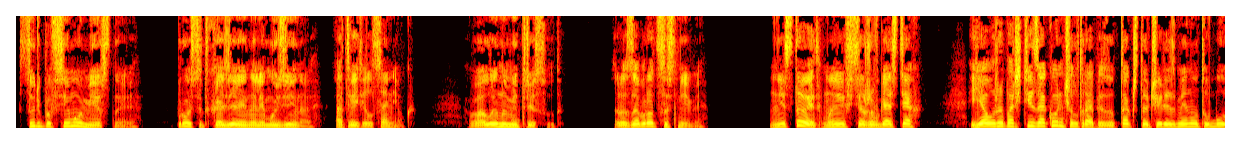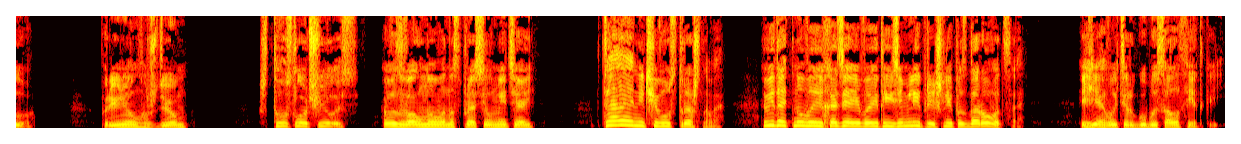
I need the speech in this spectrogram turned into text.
судя по всему, местные. Просит хозяина лимузина», — ответил Санек. «Волынами трясут. Разобраться с ними?» «Не стоит, мы все же в гостях. Я уже почти закончил трапезу, так что через минуту буду». «Принял, ждем». «Что случилось?» — взволнованно спросил Митяй. «Да, ничего страшного. Видать, новые хозяева этой земли пришли поздороваться». Я вытер губы салфеткой.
